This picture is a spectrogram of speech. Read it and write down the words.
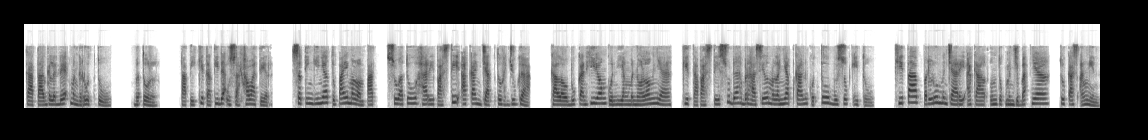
kata geledek menggerutu. Betul. Tapi kita tidak usah khawatir. Setingginya tupai melompat, suatu hari pasti akan jatuh juga. Kalau bukan Hiong Kun yang menolongnya, kita pasti sudah berhasil melenyapkan kutu busuk itu. Kita perlu mencari akal untuk menjebaknya, tukas angin.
